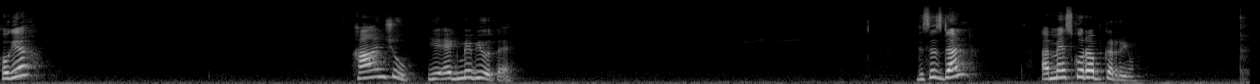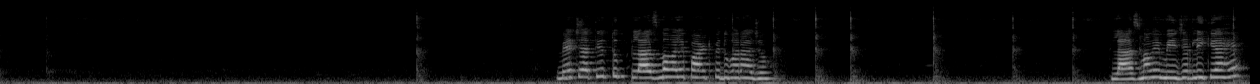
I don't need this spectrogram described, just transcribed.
हो गया? हाँ अंशु, ये एग में भी होता है। दिस इज़ डन अब मैं इसको रब कर रही हूँ। मैं चाहती हूँ तुम प्लाज्मा वाले पार्ट पे दोबारा आ जाओ। प्लाज्मा में मेजरली क्या है?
